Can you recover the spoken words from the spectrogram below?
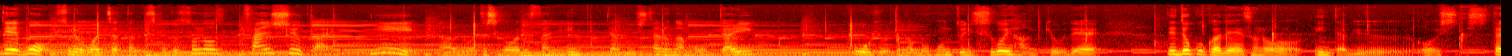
でもうそれ終わっちゃったんですけどその最終回にあの私が和田さんにインタビューしたのがもう大好評とかもう本当にすごい反響で。でどこかでそのインタビューをした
